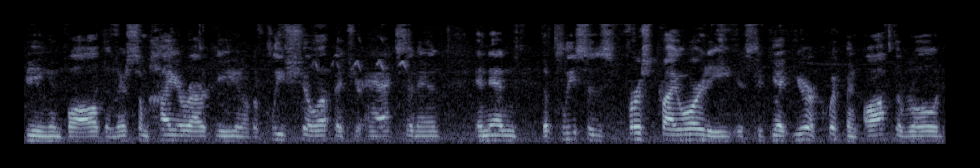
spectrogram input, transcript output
being involved, and there's some hierarchy. You know, the police show up at your accident, and then the police's first priority is to get your equipment off the road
